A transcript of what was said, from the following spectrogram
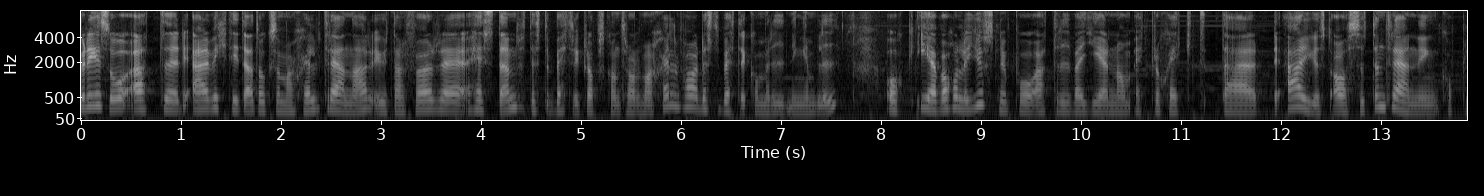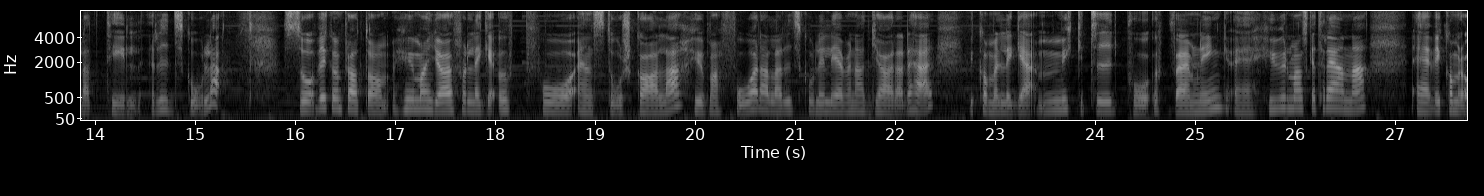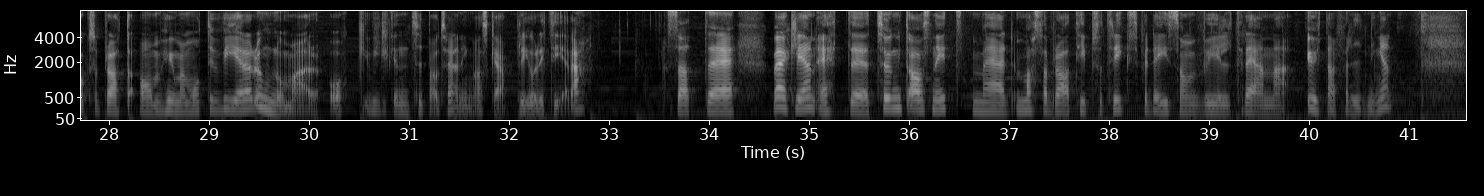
För det är så att eh, det är viktigt att också man själv tränar utanför eh, hästen. Desto bättre kroppskontroll man själv har, desto bättre kommer ridningen bli. Och Eva håller just nu på att driva igenom ett projekt där det är just avsutten träning kopplat till ridskola. Så vi kommer att prata om hur man gör för att lägga upp på en stor skala, hur man får alla ridskoleeleverna att göra det här. Vi kommer lägga mycket tid på uppvärmning, eh, hur man ska träna. Eh, vi kommer också prata om hur man motiverar ungdomar och vilken typ av träning man ska prioritera. Så att eh, verkligen ett eh, tungt avsnitt med massa bra tips och tricks för dig som vill träna utanför ridningen.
